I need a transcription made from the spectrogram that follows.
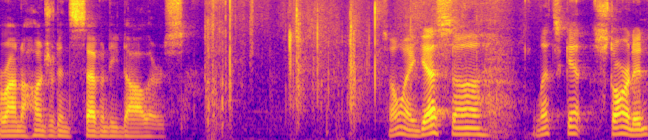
around $170. So I guess uh, let's get started.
